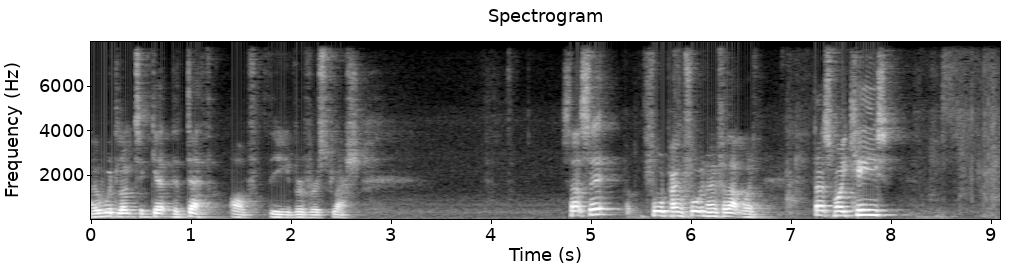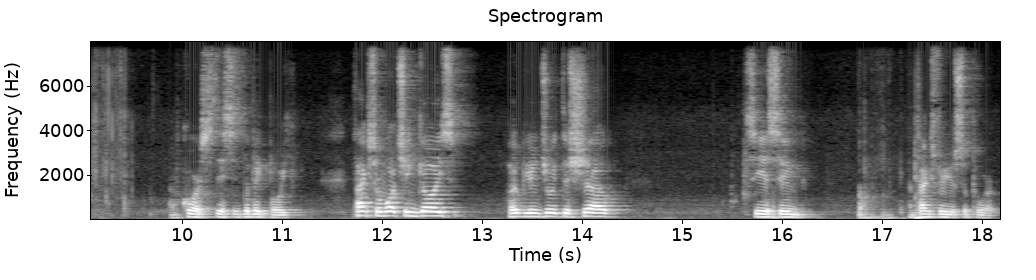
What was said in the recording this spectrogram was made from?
I would like to get the death of the Reverse Flash. So that's it. £4.49 for that one. That's my keys. Of course, this is the big boy. Thanks for watching, guys. Hope you enjoyed the show. See you soon. and thanks for your support.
